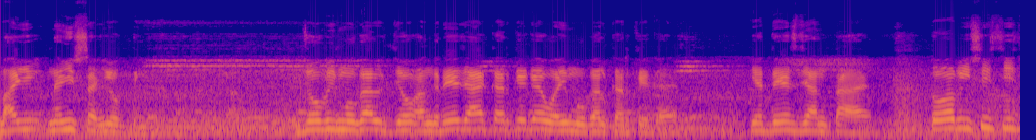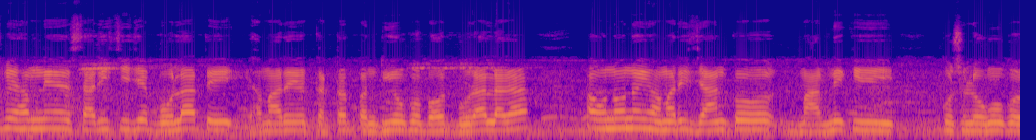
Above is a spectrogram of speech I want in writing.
भाई नहीं सहयोग दिए। जो भी मुग़ल, जो अंग्रेज़ आए करके गए, वही मुग़ल करके गए। ये देश जानता है। तो अब इसी चीज़ में हमने सारी चीज़ें बोला तो हमारे कट्टरपंथियों को बहुत बुरा लगा और उन्होंने हमारी जान को मारने की कुछ लोगों को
